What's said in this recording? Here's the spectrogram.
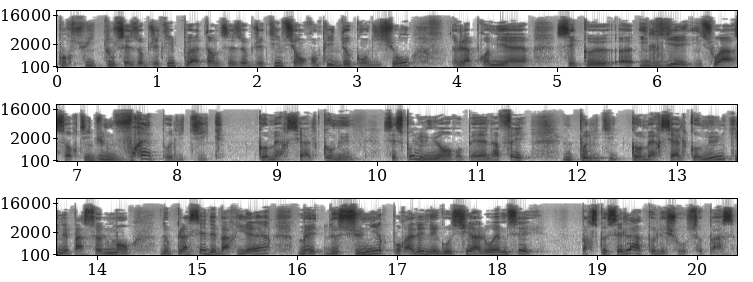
poursuit tous ses objectifs, peut atteindre ses objectifs si on remplit deux conditions. La première, c'est qu'il euh, y ait, il soit assorti d'une vraie politique commerciale commune. C'est ce que l'Union européenne a fait. Une politique commerciale commune qui n'est pas seulement de placer des barrières, mais de s'unir pour aller négocier à l'OMC. Parce que c'est là que les choses se passent.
